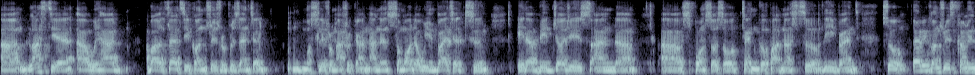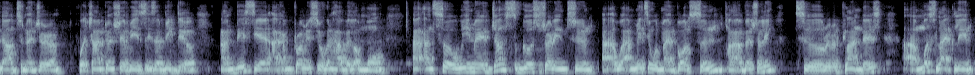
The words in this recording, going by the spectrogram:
Um, last year, uh, we had about 30 countries represented, mostly from Africa, and then some other we invited to either be judges and uh, uh, sponsors or technical partners to the event. So 30 countries coming down to Nigeria for a championship is, is a big deal. And this year, I can promise you we're going to have a lot more. Uh, and so we may just go straight into, uh, well, I'm meeting with my board soon, uh, virtually, to replan this. Uh, most likely,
